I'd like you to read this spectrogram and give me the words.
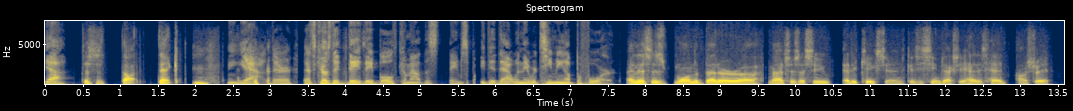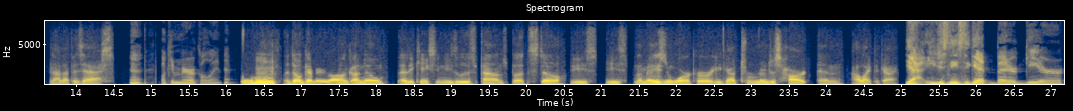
Yeah. This is thought. Think. Mm. I mean, yeah, they're that's because they, they they both come out the same spot. He did that when they were teaming up before. And this is one of the better uh, matches I see Eddie Kingston in because he seemed to actually had his head on straight, not up his ass. Fucking miracle, ain't it? Mm-hmm. Don't get me wrong. I know Eddie Kingston needs to lose pounds, but still, he's he's an amazing worker. He got tremendous heart, and I like the guy. Yeah, he just needs to get better gear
